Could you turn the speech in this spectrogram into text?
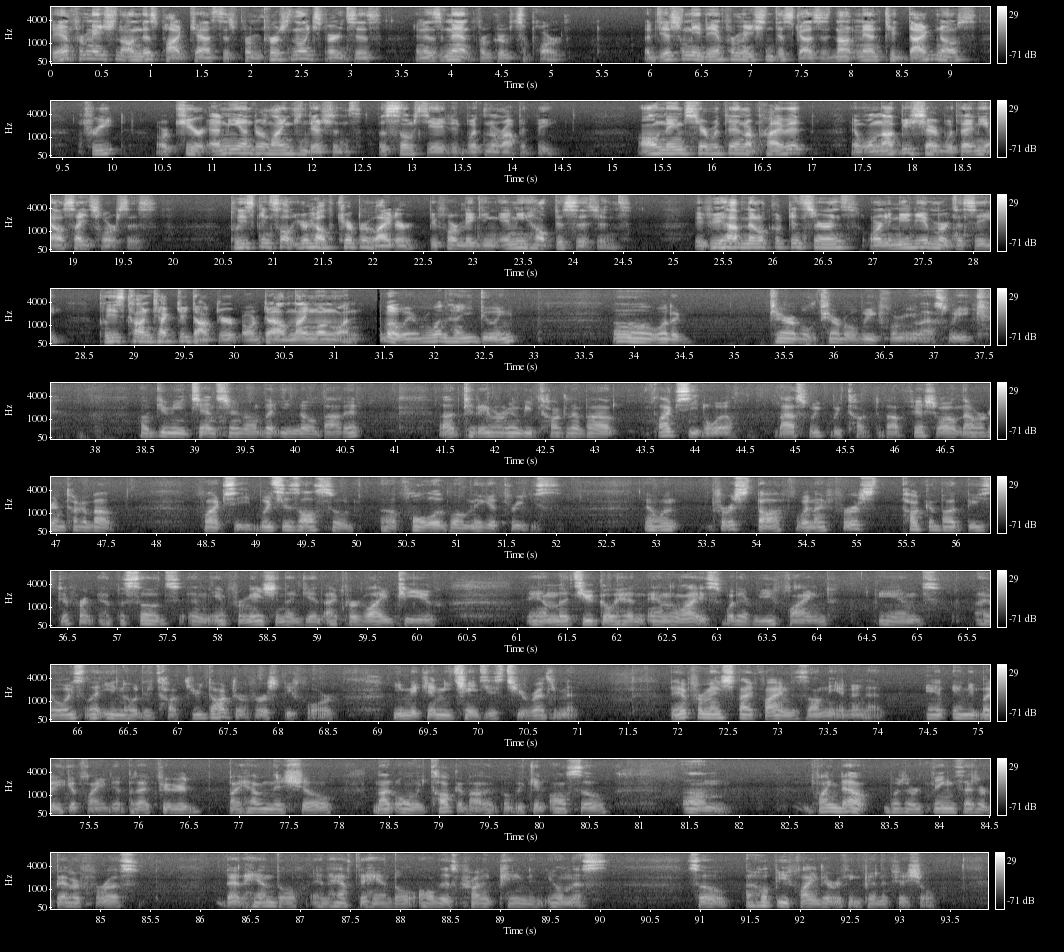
The information on this podcast is from personal experiences and is meant for group support. Additionally, the information discussed is not meant to diagnose, treat, or cure any underlying conditions associated with neuropathy. All names here within are private and will not be shared with any outside sources. Please consult your healthcare provider before making any health decisions. If you have medical concerns or an immediate emergency, please contact your doctor or dial 911. Hello everyone, how you doing? Oh, what a terrible, terrible week for me last week. I'll give you a chance here and I'll let you know about it. Uh, today we're going to be talking about flaxseed oil. Last week we talked about fish oil. Now we're going to talk about flaxseed, which is also uh, full of omega 3s. Now, when first off, when I first talk about these different episodes and information I get, I provide to you and let you go ahead and analyze whatever you find. And I always let you know to talk to your doctor first before you make any changes to your regimen. The information I find is on the internet, and anybody can find it. But I figured by having this show, not only talk about it, but we can also um, find out what are things that are better for us that handle and have to handle all this chronic pain and illness. So I hope you find everything beneficial.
